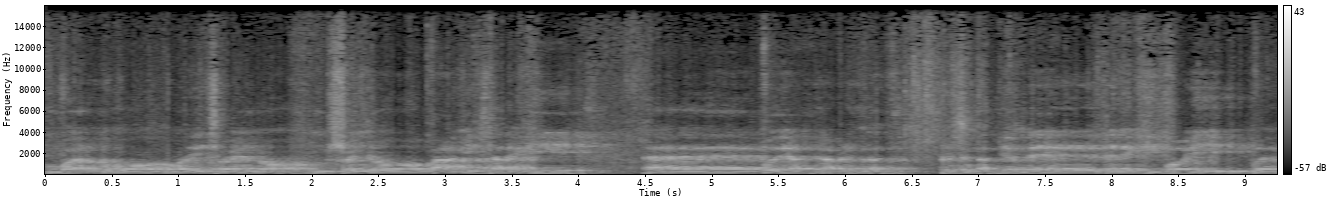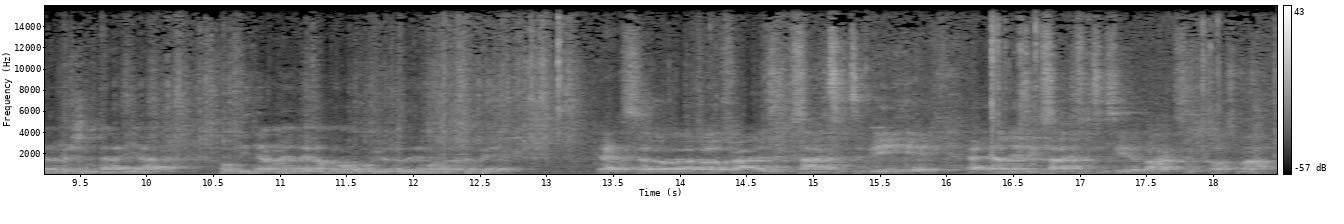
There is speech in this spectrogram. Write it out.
Bueno, como, como ha dicho él, ¿no? Un sueño para mí estar aquí, eh, poder hacer la presenta- presentación de- del equipo y poder presentar ya oficialmente ¿no? como piloto de MotoGP. Yeah, so uh, both riders excited to be here. Uh, Dan is excited to see the bikes, and of course Mark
